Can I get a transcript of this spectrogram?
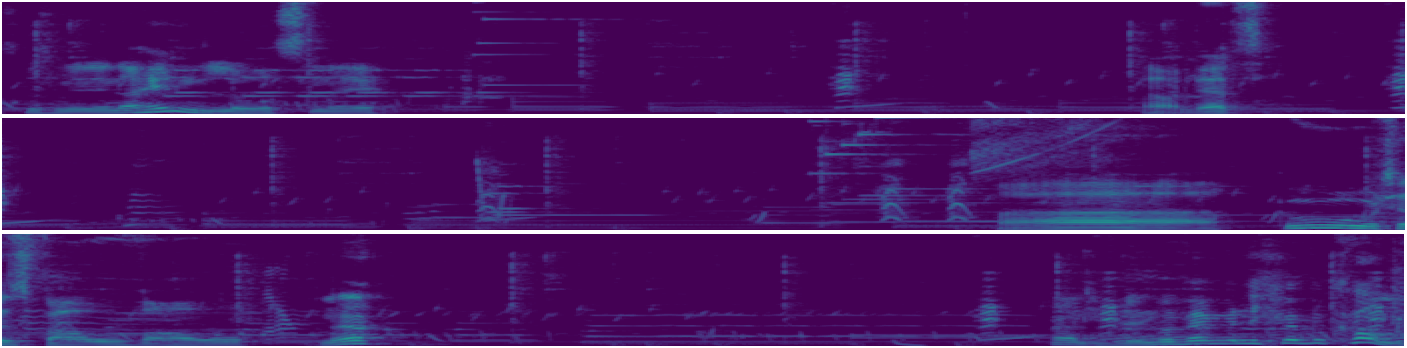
Jetzt müssen wir den da hinten los, ne? Ja, und jetzt? Ah, Gutes Wow-Wow. Ne? Ja, die Blume werden wir nicht mehr bekommen.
